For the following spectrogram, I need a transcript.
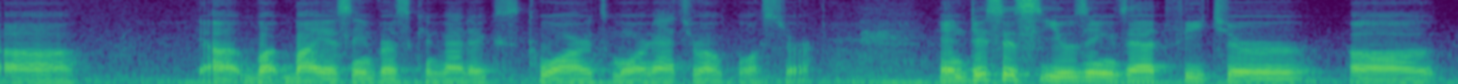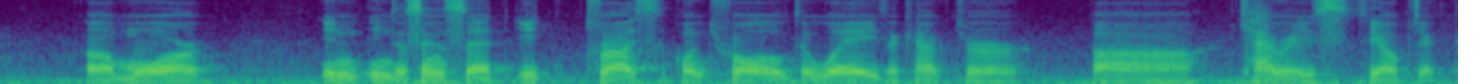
uh, uh, bias inverse kinematics towards more natural posture. And this is using that feature more in, in the sense that it tries to control the way the character uh, carries the object.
